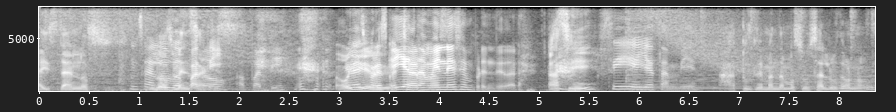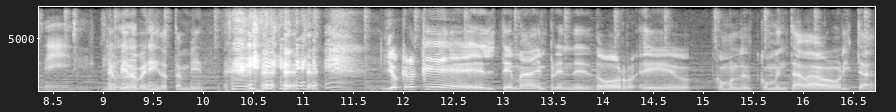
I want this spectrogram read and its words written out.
Ahí están los, los mensajes. A Pati. Oye, ella también es emprendedora. ¿Ah, sí? Sí, ella también. Ah, pues le mandamos un saludo, ¿no? Sí. Yo hubiera venido también. Yo creo que el tema emprendedor, eh, como les comentaba ahorita,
